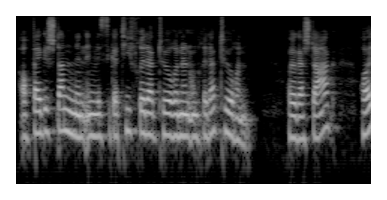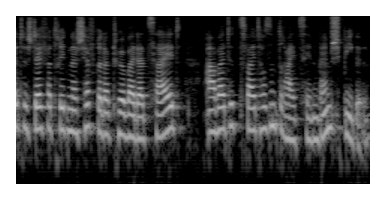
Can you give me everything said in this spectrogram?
auch bei gestandenen Investigativredakteurinnen und Redakteuren. Holger Stark, heute stellvertretender Chefredakteur bei der Zeit, arbeitet 2013 beim Spiegel.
